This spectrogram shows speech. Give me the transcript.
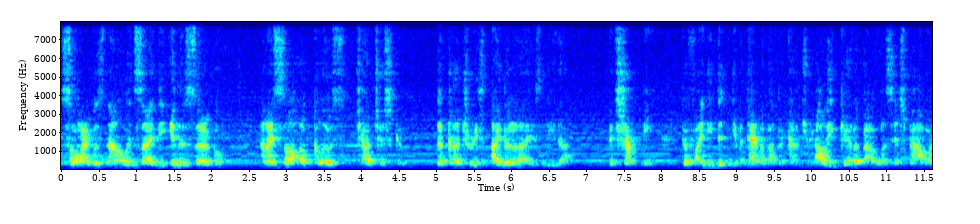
So I was now inside the inner circle, and I saw up close Ceausescu, the country's idolized leader. It shocked me to find he didn't give a damn about the country. All he cared about was his power.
